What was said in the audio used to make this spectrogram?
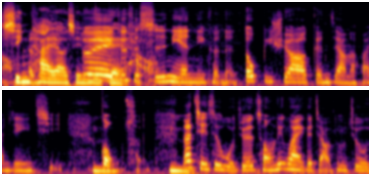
心态要先对，就是十年你可能都必须要跟这样的环境一起共存。那其实我觉得从另外一个角度就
